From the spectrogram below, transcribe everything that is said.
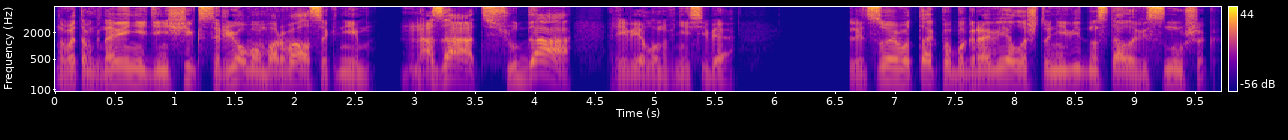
но в это мгновение денщик с ревом ворвался к ним. «Назад! Сюда!» — ревел он вне себя. Лицо его так побагровело, что не видно стало веснушек.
